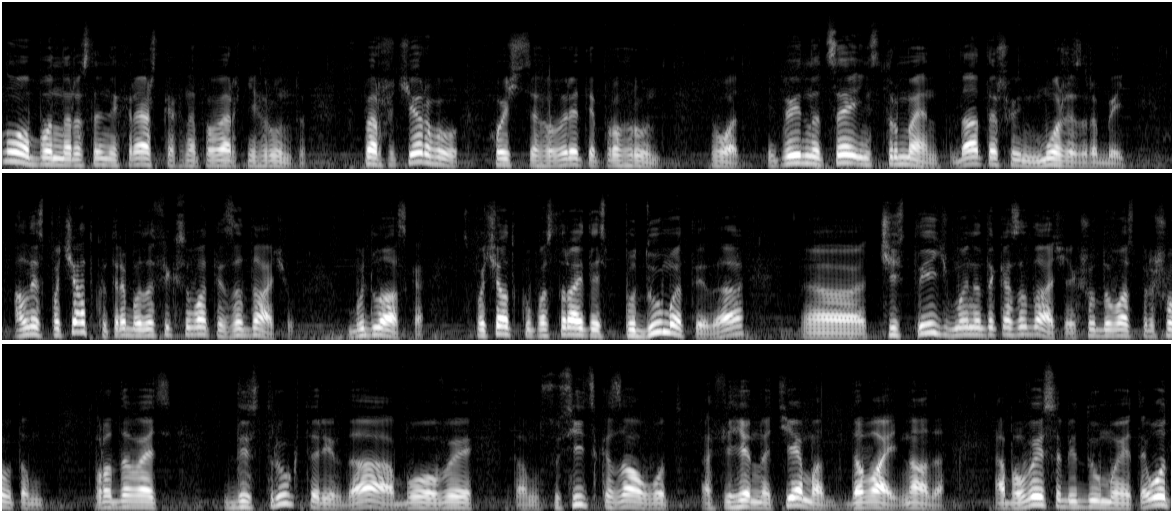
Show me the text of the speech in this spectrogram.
Ну або на рослинних рештках на поверхні ґрунту. Першу чергу хочеться говорити про ґрунт. От. Відповідно, це інструмент, да, те, що він може зробити. Але спочатку треба зафіксувати задачу. Будь ласка, спочатку постарайтесь подумати, да, е, чи стоїть в мене така задача. Якщо до вас прийшов там продавець деструкторів, да, або ви там сусід сказав, от офігенна тема, давай, надо. Або ви собі думаєте, от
